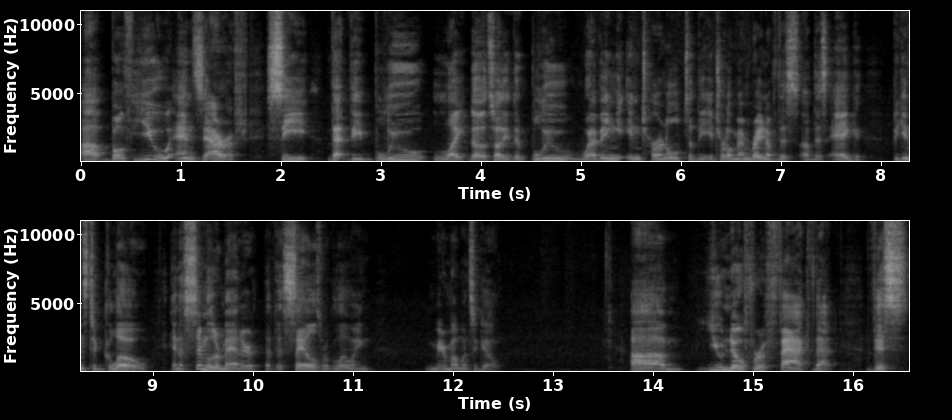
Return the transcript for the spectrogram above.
uh, both you and Zariff see that the blue light, no, sorry, the blue webbing internal to the internal membrane of this of this egg begins to glow in a similar manner that the sails were glowing mere moments ago. Um, you know for a fact that this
